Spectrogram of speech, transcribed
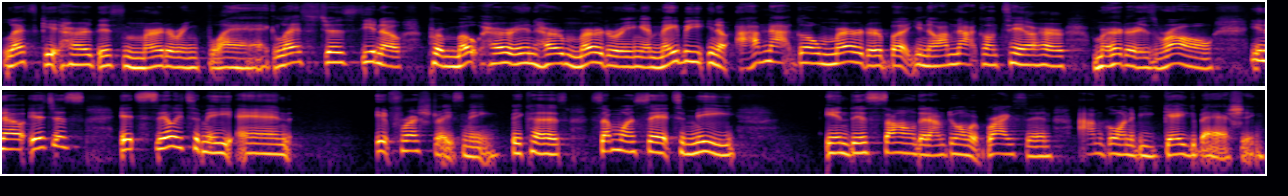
let's get her this murdering flag. Let's just, you know, promote her in her murdering. And maybe, you know, I'm not going to murder, but, you know, I'm not going to tell her murder is wrong. You know, it just, it's silly to me. And it frustrates me because someone said to me in this song that I'm doing with Bryson, I'm going to be gay bashing.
